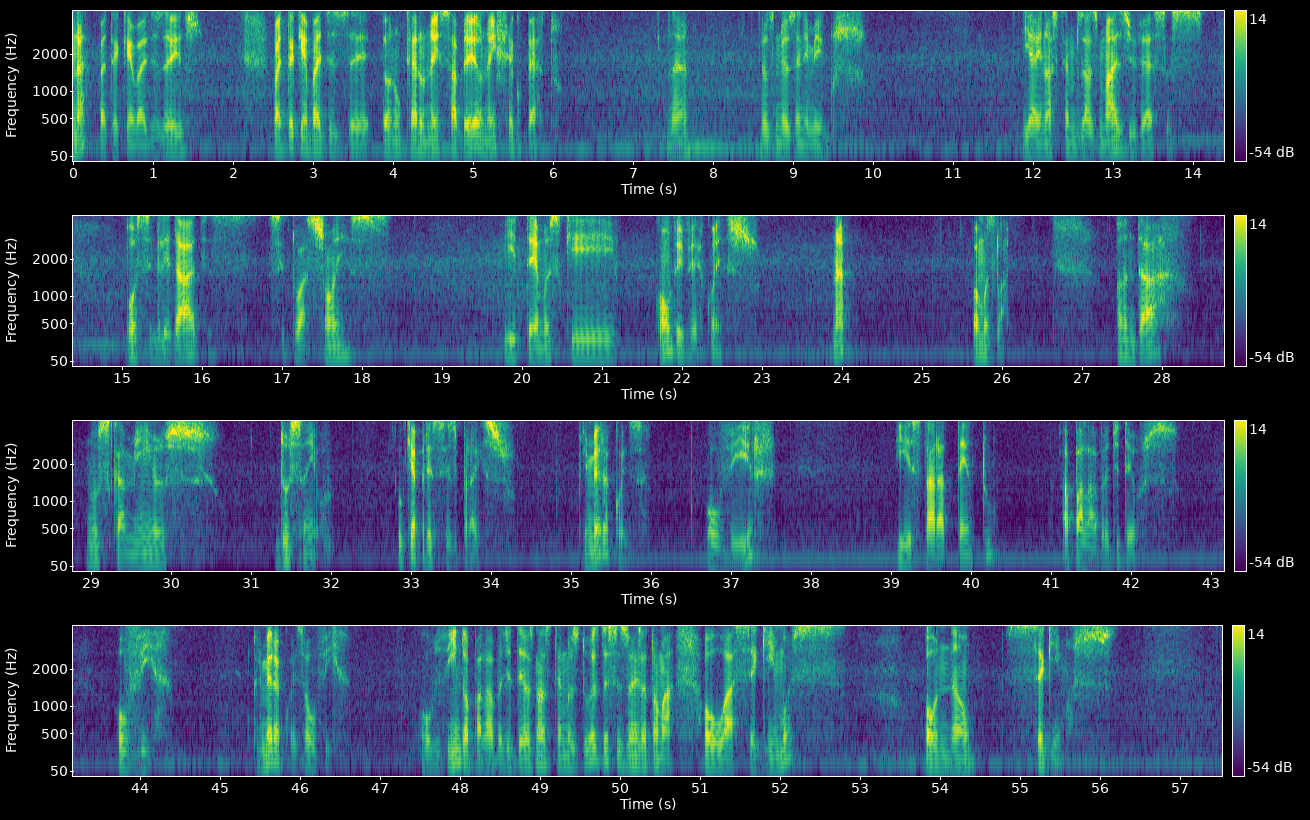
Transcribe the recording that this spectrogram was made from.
né? Vai ter quem vai dizer isso. Vai ter quem vai dizer: eu não quero nem saber, eu nem chego perto, né? Dos meus inimigos. E aí nós temos as mais diversas possibilidades, situações, e temos que conviver com isso, né? Vamos lá. Andar nos caminhos do Senhor. O que é preciso para isso? Primeira coisa, ouvir e estar atento à palavra de Deus. Ouvir. Primeira coisa, ouvir. Ouvindo a palavra de Deus, nós temos duas decisões a tomar: ou a seguimos ou não seguimos.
